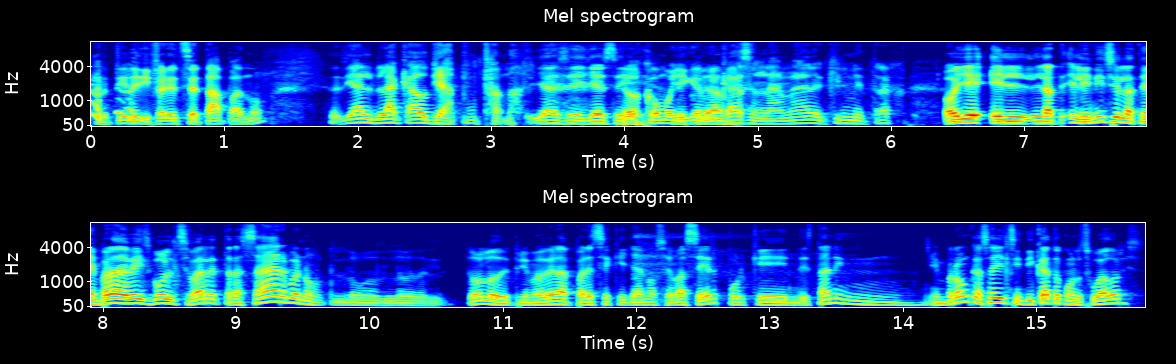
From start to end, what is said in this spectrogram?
Pero tiene diferentes etapas, ¿no? Ya el blackout, ya puta madre. Ya sé, ya sé. Pero ¿Cómo llegué a mi casa en la madre? ¿Quién me trajo? Oye, el, la- el inicio de la temporada de béisbol se va a retrasar. Bueno, lo- lo del- todo lo de primavera parece que ya no se va a hacer porque están en, en broncas ahí el sindicato con los jugadores.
